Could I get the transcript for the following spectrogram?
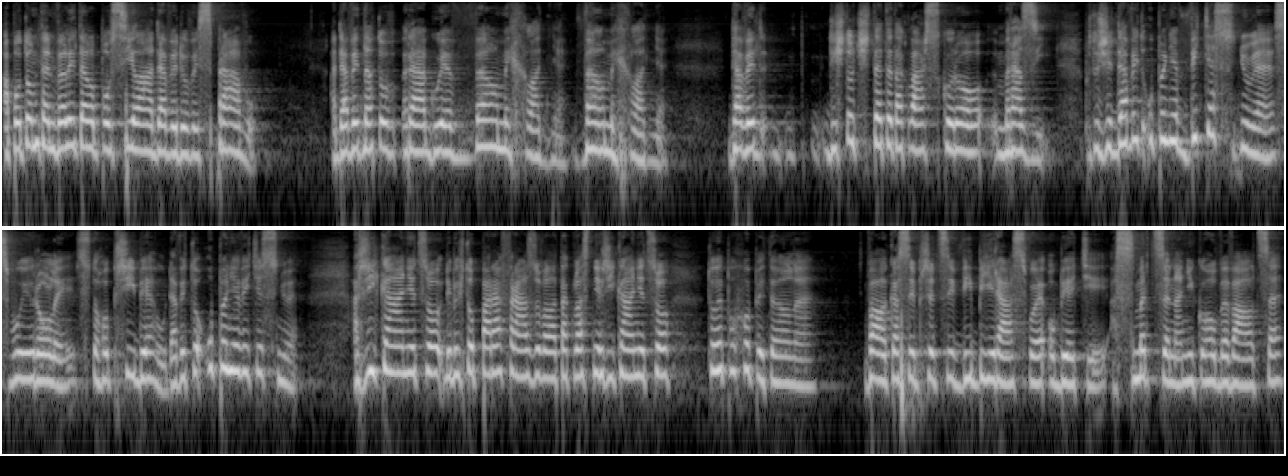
A potom ten velitel posílá Davidovi zprávu. A David na to reaguje velmi chladně, velmi chladně. David, když to čtete, tak váš skoro mrazí. Protože David úplně vytěsňuje svoji roli z toho příběhu. David to úplně vytěsňuje. A říká něco, kdybych to parafrázovala, tak vlastně říká něco, to je pochopitelné. Válka si přeci vybírá svoje oběti a smrt se na nikoho ve válce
